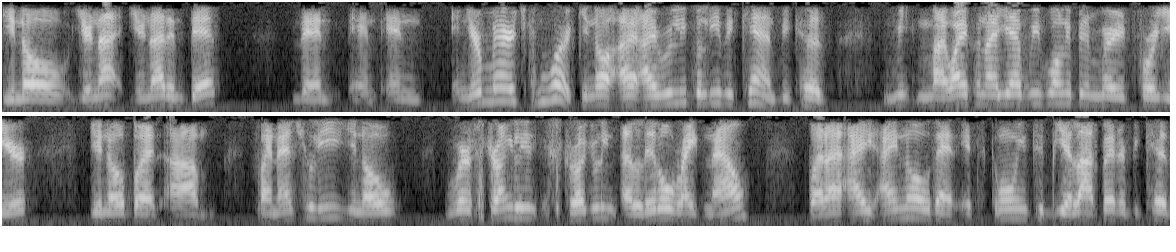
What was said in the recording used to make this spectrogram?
you know, you're not you're not in debt, then and and and your marriage can work. You know, I I really believe it can because me, my wife and I, yeah, we've only been married for a year, you know, but um, financially, you know, we're struggling struggling a little right now. But I, I know that it's going to be a lot better because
